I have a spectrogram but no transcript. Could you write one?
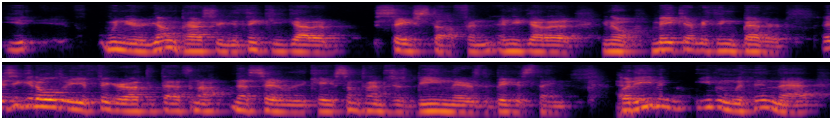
you when you're a young pastor, you think you gotta say stuff and, and you got to you know make everything better as you get older you figure out that that's not necessarily the case sometimes just being there is the biggest thing but even even within that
